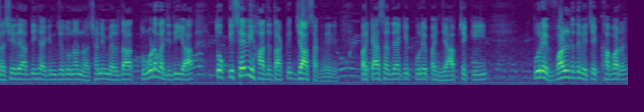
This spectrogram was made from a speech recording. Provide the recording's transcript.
ਨਸ਼ੇ ਦੇ ਆਦੀ ਹੈਗੇ ਨੇ, ਜਦੋਂ ਉਹਨਾਂ ਨੂੰ ਨਸ਼ਾ ਨਹੀਂ ਮਿਲਦਾ, ਤੋੜ ਵੱਜਦੀ ਆ, ਤਾਂ ਕਿਸੇ ਵੀ ਹੱਦ ਤੱਕ ਜਾ ਸਕਦੇ ਨੇ। ਪਰ ਕਹਿ ਸਕਦੇ ਆ ਕਿ ਪੂਰੇ ਪੰਜਾਬ 'ਚ ਕੀ, ਪੂਰੇ ਵਰਲਡ ਦੇ ਵਿੱਚ ਇੱਕ ਖਬਰ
